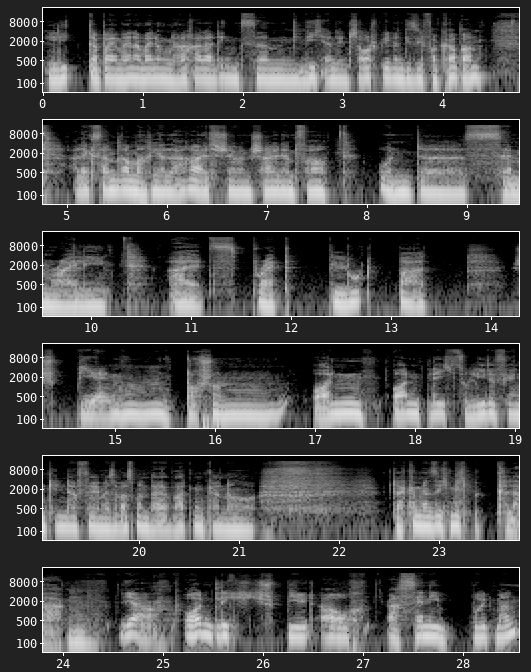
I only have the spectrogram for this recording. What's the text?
liegt dabei meiner Meinung nach allerdings ähm, nicht an den Schauspielern, die sie verkörpern. Alexandra Maria Lara als Sharon Schalldämpfer und äh, Sam Riley als Brad Blutbad spielen. Hm, doch schon orden, ordentlich, solide für einen Kinderfilm. Also was man da erwarten kann. Also, da kann man sich nicht beklagen. Ja, ordentlich spielt auch Arseni Bultmann,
